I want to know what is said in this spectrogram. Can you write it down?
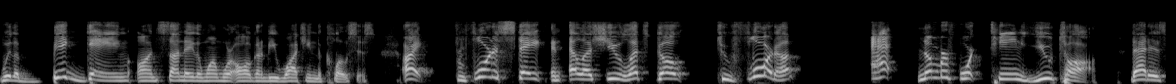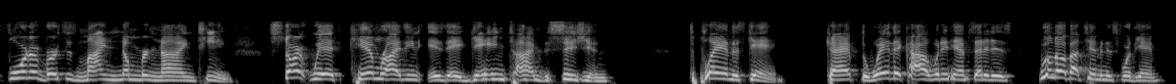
with a big game on Sunday, the one we're all going to be watching the closest. All right, from Florida State and LSU, let's go to Florida number 14, Utah. That is Florida versus my number nine team. Start with Cam Rising is a game time decision to play in this game. Okay. The way that Kyle Whittingham said it is we'll know about 10 minutes for the game,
